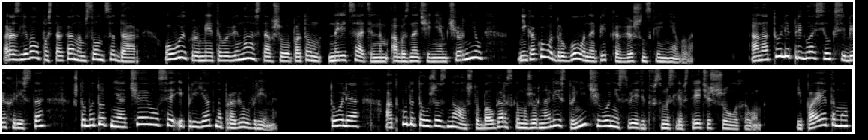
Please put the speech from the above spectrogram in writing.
разливал по стаканам солнцедар. Увы, кроме этого вина, ставшего потом нарицательным обозначением чернил, никакого другого напитка в Вешенской не было. Анатолий пригласил к себе Христа, чтобы тот не отчаивался и приятно провел время. Толя откуда-то уже знал, что болгарскому журналисту ничего не светит в смысле встречи с Шолоховым – и поэтому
